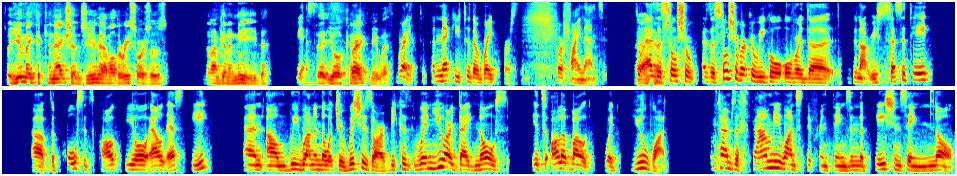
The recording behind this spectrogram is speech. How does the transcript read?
So you make the connections. You have all the resources that I'm going to need Yes. that you'll connect me with. Right, to connect you to the right person for finances. So as a social as a social worker, we go over the do not resuscitate, uh, the post. It's called P O L S T, and um, we want to know what your wishes are because when you are diagnosed, it's all about what you want. Sometimes the family wants different things, and the patient saying no.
